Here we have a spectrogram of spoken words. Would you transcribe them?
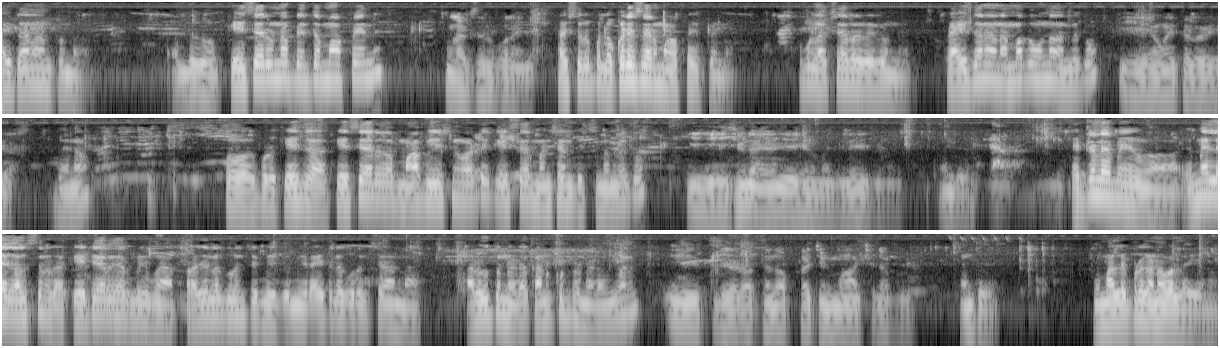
అయితే అని అంటున్నారు. అందుకు కేసీఆర్ ఉన్నప్పుడు ఎంత మాఫీ అయింది? లక్ష రూపాయలు అయింది. లక్ష రూపాయలు ఒకటేసారి మాఫీ అయిపోయింది. ఇప్పుడు లక్ష అరవై వేలు ఉన్నాయి ఇప్పుడు అయితే నమ్మకం ఉన్నదా మీకు? ఏమైతే సో ఇప్పుడు కేసీఆర్ కేసీఆర్ మాఫీ చేసిన కాబట్టి కేసీఆర్ మంచి అనిపించిందా మీకు? ఈ చేసిండు ఆయన చేసిండు మంచిగా చేసిండు. అంతే. ఎట్లా మీరు ఎమ్మెల్యే కలుస్తున్నారా కేటీఆర్ గారు మీ ప్రజల గురించి మీకు మీ రైతుల గురించి ఏమన్నా అడుగుతున్నాడా కనుక్కుంటున్నాడా మిమ్మల్ని? ఇప్పుడు ఏడొస్తుంది అప్పుడు వచ్చింది మా వచ్చినప్పుడు. అంతే. మళ్ళీ ఎప్పుడు కనవల్లయ్యాను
